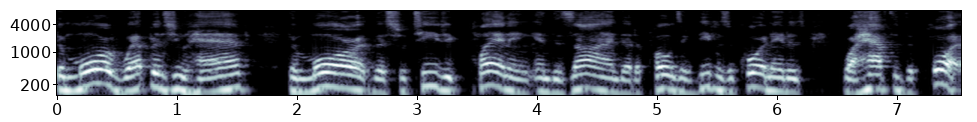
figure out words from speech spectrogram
The more weapons you have, the more the strategic planning and design that opposing defensive coordinators will have to deploy.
